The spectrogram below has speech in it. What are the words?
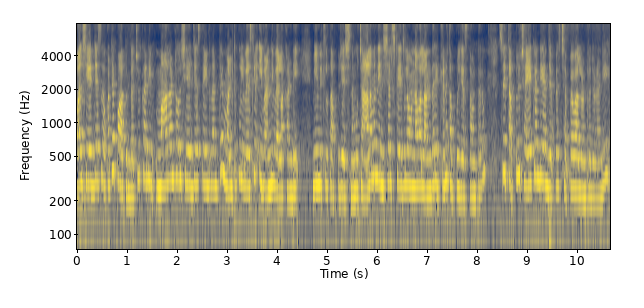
వాళ్ళు షేర్ చేసేది ఒకటే పాత ఉండొచ్చు కానీ మాలాంటి వాళ్ళు షేర్ చేస్తే ఏంటంటే మల్టిపుల్ వేస్లో ఇవన్నీ వెళ్ళకండి. మేము ఇట్లా తప్పు చేసినాము. చాలా మంది ఇనిషియల్ స్టేజ్లో ఉన్న వాళ్ళందరూ ఇట్లనే తప్పులు చేస్తూ ఉంటారు. సో ఈ తప్పులు చేయకండి అని చెప్పేసి చెప్పే వాళ్ళు ఉంటారు చూడండి.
